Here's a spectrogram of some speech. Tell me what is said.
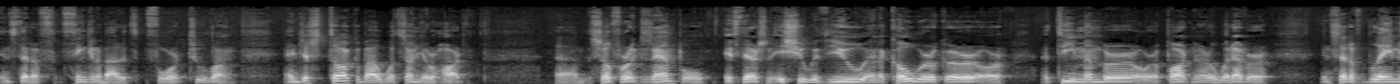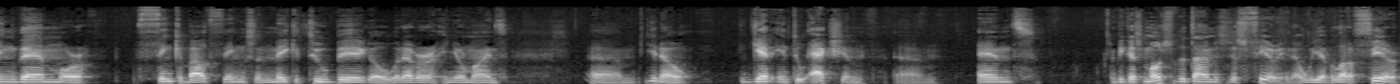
instead of thinking about it for too long and just talk about what's on your heart. Um, so, for example, if there's an issue with you and a coworker or a team member or a partner or whatever, instead of blaming them or think about things and make it too big or whatever in your mind, um, you know, get into action. Um, and because most of the time it's just fear, you know, we have a lot of fear,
